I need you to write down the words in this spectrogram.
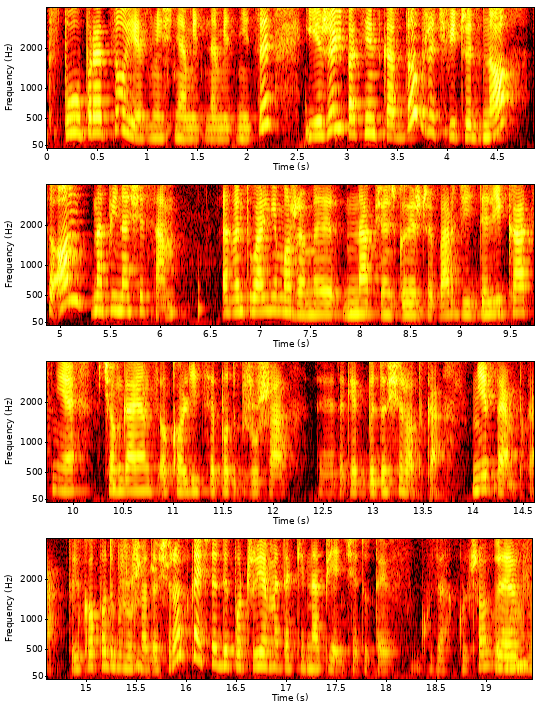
współpracuje z mięśniami dna miednicy i jeżeli pacjentka dobrze ćwiczy dno, to on napina się sam. Ewentualnie możemy napiąć go jeszcze bardziej delikatnie, wciągając okolice podbrzusza e, tak jakby do środka. Nie pępka, tylko podbrzusza do środka i wtedy poczujemy takie napięcie tutaj w guzach kulczowych, w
